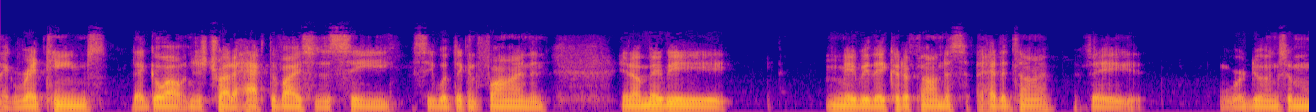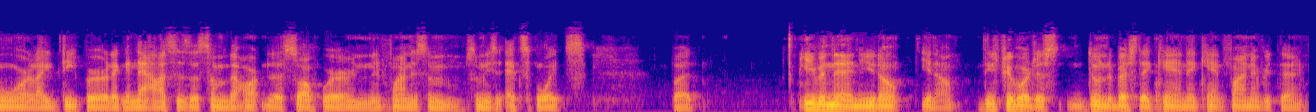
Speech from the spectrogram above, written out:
like red teams that go out and just try to hack devices to see see what they can find, and you know maybe maybe they could have found us ahead of time if they were doing some more like deeper like analysis of some of the hard the software and finding some some of these exploits. But even then you don't you know these people are just doing the best they can they can't find everything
